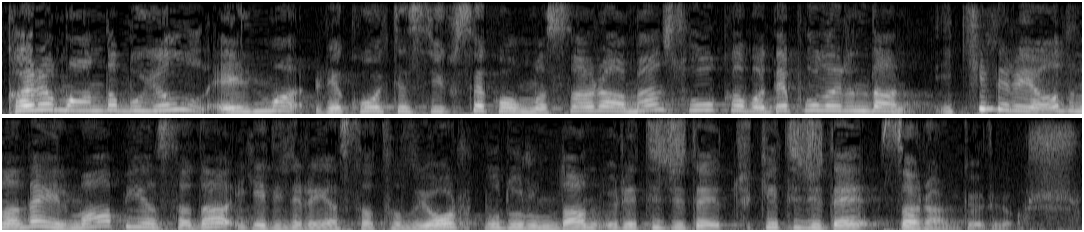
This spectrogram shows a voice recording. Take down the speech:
Karaman'da bu yıl elma rekoltesi yüksek olmasına rağmen soğuk hava depolarından 2 liraya alınan elma piyasada 7 liraya satılıyor. Bu durumdan üretici de tüketici de zarar görüyor.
